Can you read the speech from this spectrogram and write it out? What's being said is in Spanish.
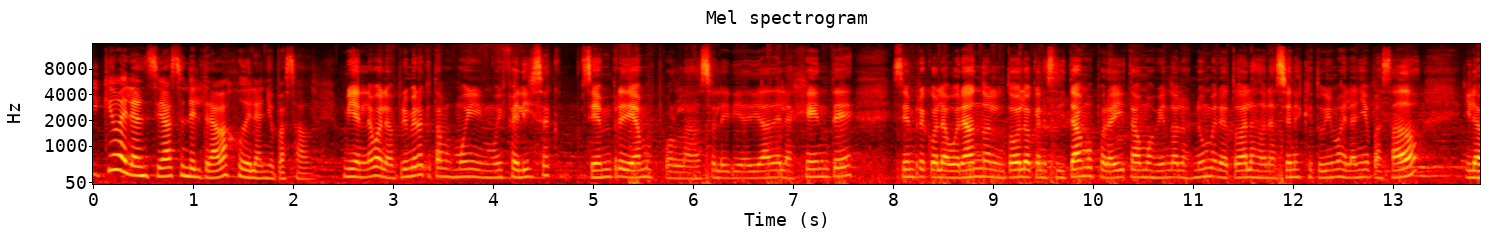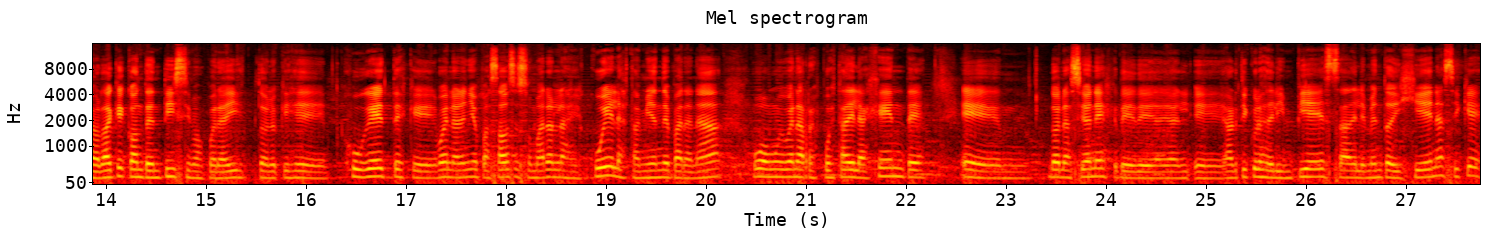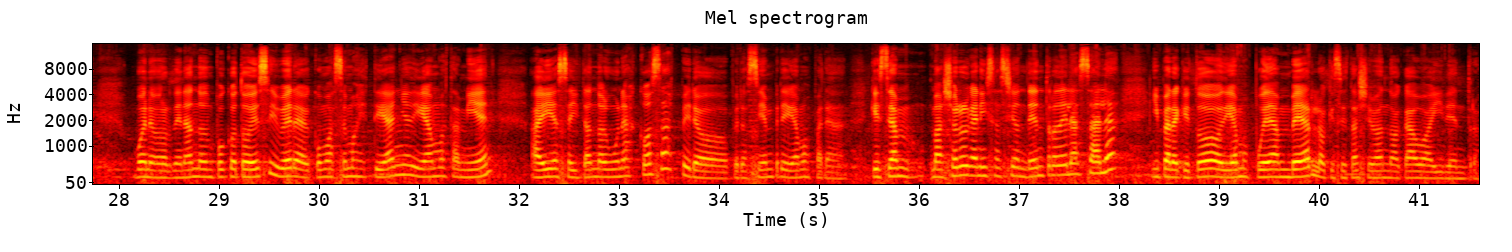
¿Y qué balance hacen del trabajo del año pasado? Bien, bueno, primero que estamos muy, muy felices, siempre, digamos, por la solidaridad de la gente, siempre colaborando en todo lo que necesitamos, por ahí estábamos viendo los números de todas las donaciones que tuvimos el año pasado y la verdad que contentísimos por ahí, todo lo que es eh, juguetes, que bueno, el año pasado se sumaron las escuelas también de Paraná, hubo muy buena respuesta de la gente, eh, donaciones de, eh, artículos de limpieza, de elementos de higiene, así que bueno, ordenando un poco todo eso y ver cómo hacemos este año, digamos, también, ahí aceitando algunas cosas, pero, pero siempre, digamos, para que sea mayor organización dentro de la sala y para que todos, digamos, puedan ver lo que se está llevando a cabo ahí dentro.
